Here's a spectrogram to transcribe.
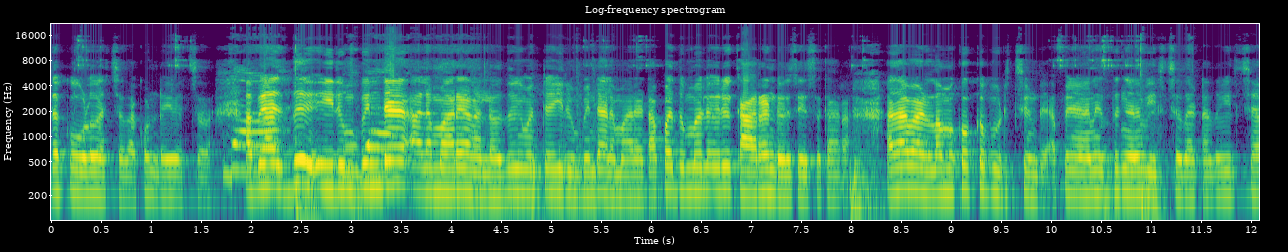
ഇതൊക്കെ ഓൾ വെച്ചതാ കൊണ്ടുപോയി വെച്ചതാ. അപ്പൊ ഇത് ഇരുമ്പിന്റെ അലമാരയാണല്ലോ ഇത് മറ്റേ ഇരുമ്പിന്റെ അലമാരയാട്ടോ. അപ്പൊ ഇതുപോലെ ഒരു കറ ഉണ്ട് ഒരു സൈസ് കറ. അത് ആ വെള്ളമൊക്കെ പിടിച്ചിട്ടുണ്ട്. അപ്പൊ ഞാൻ ഇത് ഇങ്ങനെ വിരിച്ചതാട്ടോ. അത് വിരിച്ചാ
